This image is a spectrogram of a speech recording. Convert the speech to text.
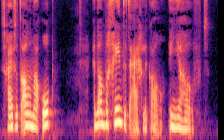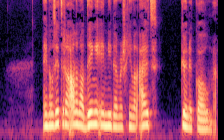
Schrijf dat allemaal op. En dan begint het eigenlijk al in je hoofd. En dan zitten er allemaal dingen in die er misschien wel uit kunnen komen.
